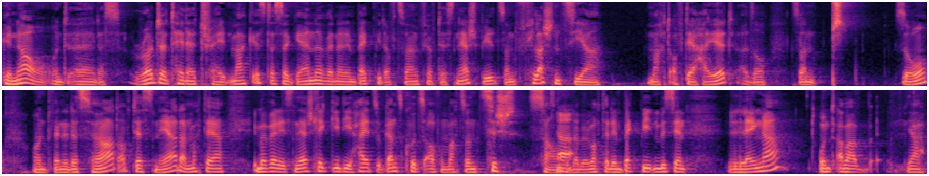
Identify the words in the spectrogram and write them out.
Genau, und äh, das Roger Taylor Trademark ist, dass er gerne, wenn er den Backbeat auf 2 und 4 auf der Snare spielt, so einen Flaschenzieher macht auf der Hi-Hat, also so ein Psst, so. Und wenn er das hört auf der Snare, dann macht er, immer wenn er die Snare schlägt, geht die Hi-Hat so ganz kurz auf und macht so einen Zisch-Sound. Ja. Dabei macht er den Backbeat ein bisschen länger und aber, ja,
